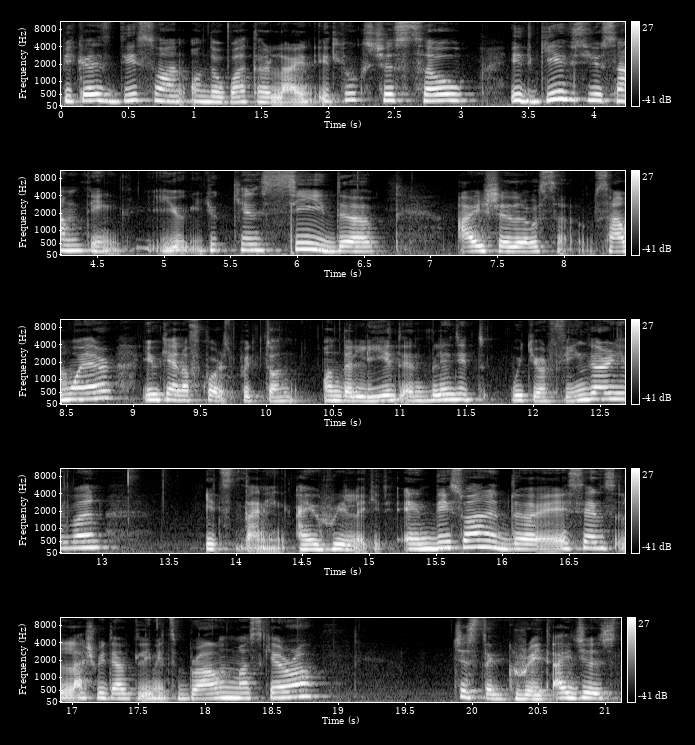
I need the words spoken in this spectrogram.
Because this one on the waterline it looks just so it gives you something. You you can see the eyeshadow somewhere. You can of course put it on on the lid and blend it with your finger even it's stunning. I really like it. And this one the essence lash without limits brown mascara. Just a great. I just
